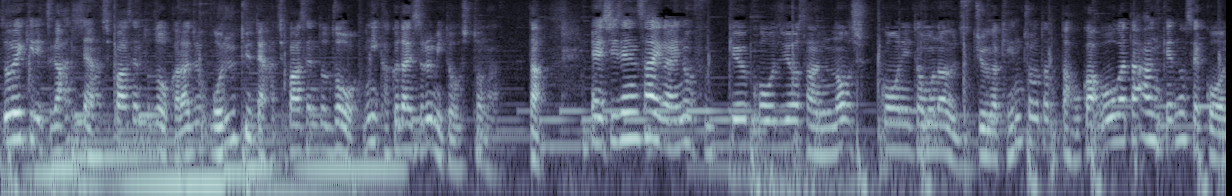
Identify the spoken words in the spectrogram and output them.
増益率が8.8%増から59.8%増に拡大する見通しとなった、えー、自然災害の復旧工事予算の出向に伴う受注が堅調だったほか大型案件の施工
